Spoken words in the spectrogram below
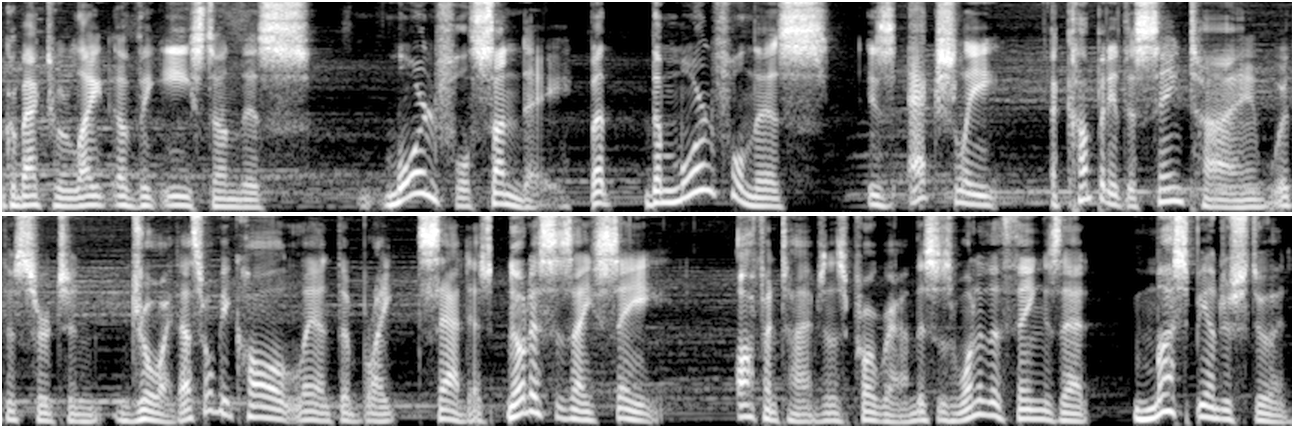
Welcome back to Light of the East on this mournful Sunday. But the mournfulness is actually accompanied at the same time with a certain joy. That's what we call Lent the bright sadness. Notice as I say oftentimes in this program, this is one of the things that must be understood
